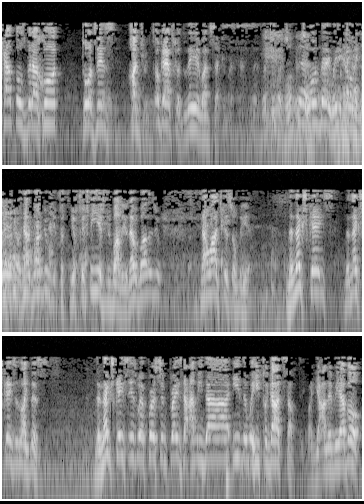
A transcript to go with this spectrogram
count those berachot towards his hundreds. Okay, that's good. Wait one second. It's a long day. Where you going? Where you going? That bothers you? You're 50 years to bother you. That bothers you? Now watch this over here. The next case, the next case is like this. The next case is where a person prays the Amidah either way he forgot something, like Ya'aleh V'yavo.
